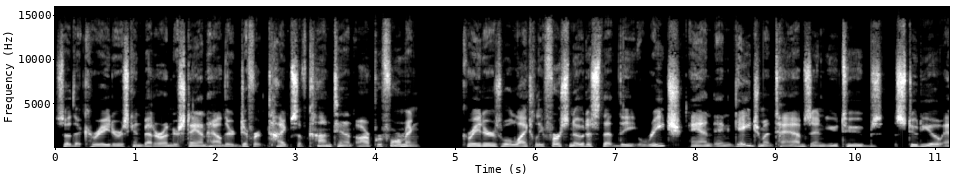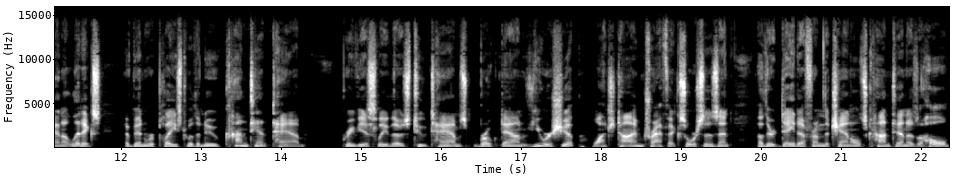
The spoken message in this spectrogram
so that creators can better understand how their different types of content are performing. Creators will likely first notice that the reach and engagement tabs in YouTube's Studio Analytics have been replaced with a new content tab. Previously, those two tabs broke down viewership, watch time, traffic sources, and other data from the channel's content as a whole.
